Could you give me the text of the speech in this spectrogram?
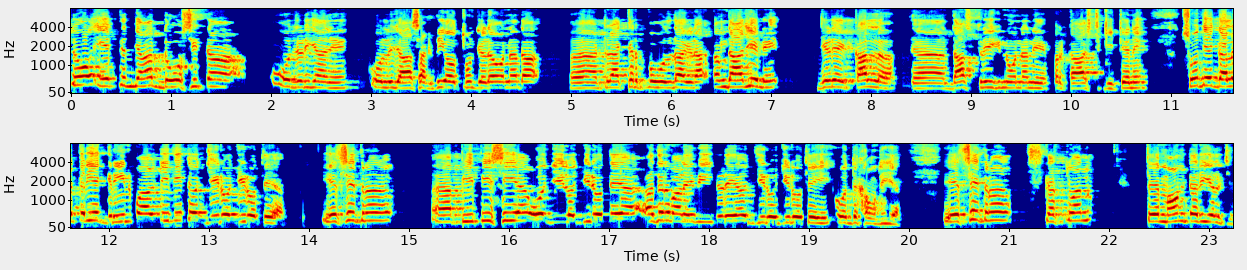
ਤੇ ਉਹ ਇੱਕ ਜਾਂ ਦੋ ਸੀਟਾਂ ਉਹ ਜਿਹੜੀਆਂ ਨੇ, ਉਹ ਲਿਜਾ ਸਕਦੀ ਆ ਉੱਥੋਂ ਜਿਹੜਾ ਉਹਨਾਂ ਦਾ ਟਰੈਕਰ ਪੋਲ ਦਾ ਜਿਹੜਾ ਅੰਦਾਜ਼ੇ ਨੇ, ਜਿਹੜੇ ਕੱਲ 10 ਤਰੀਕ ਨੂੰ ਉਹਨਾਂ ਨੇ ਪ੍ਰਕਾਸ਼ਿਤ ਕੀਤੇ ਨੇ। ਸੋ ਜੇ ਗੱਲ ਕਰੀਏ ਗ੍ਰੀਨ ਪਾਰਟੀ ਦੀ, ਤੇ ਉਹ 0-0 ਤੇ ਆ। ਇਸੇ ਤਰ੍ਹਾਂ ਪੀਪੀਸੀ ਆ, ਉਹ 0-0 ਤੇ ਆ ਅਦਰ ਵਾਲੇ ਵੀ ਜਿਹੜੇ ਆ 0-0 ਤੇ ਹੀ ਉਹ ਦਿਖਾਉਂਦੀ ਆ। ਇਸੇ ਤਰ੍ਹਾਂ ਸਕਚਵਨ ਤੇ ਮਾਉਂਟਰੀਅਲ ਚ,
